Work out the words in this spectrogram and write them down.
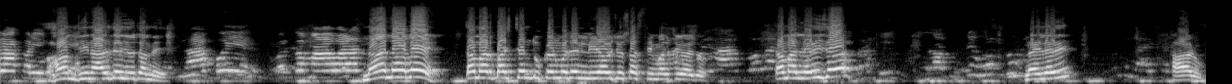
રાખડીએ સમજીને હાલ દેજો તમે. ના ના ભાઈ. તમારે બસ સ્ટેન્ડ દુકાનમાં જઈને લઈ આવજો સસ્તી મળતી હોય તો. તમારે લેવી છે? નહીં લેવી? સારું.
